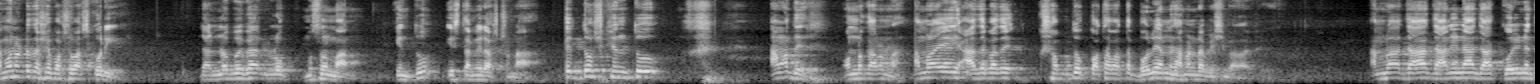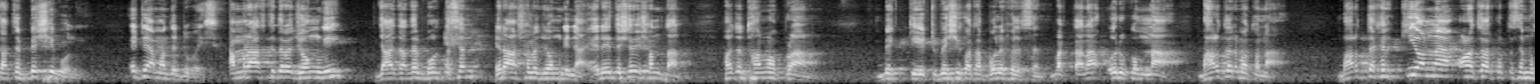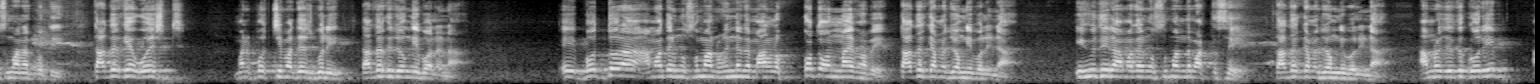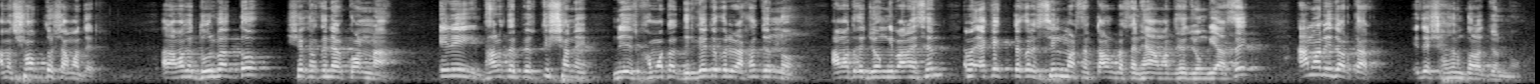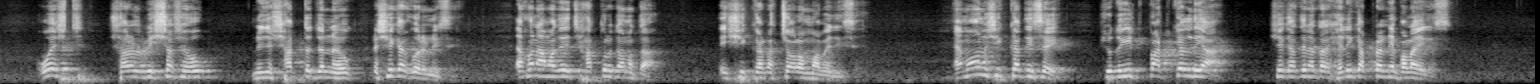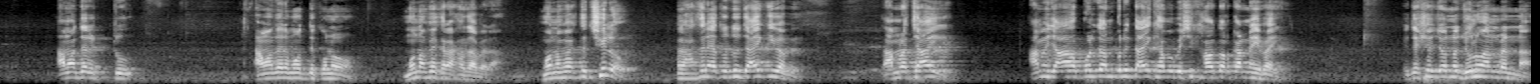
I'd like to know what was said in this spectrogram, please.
এমন একটা দেশে বসবাস করি, যার নব্বই ভাগ লোক মুসলমান, কিন্তু ইসলামী রাষ্ট্র না। এর দোষ কিন্তু আমাদের, অন্য কারও না। আমরা এই আজে বাজে শব্দ কথাবার্তা বলে, আমরা ঝামেলাটা বেশি বাড়াই ফেলি। আমরা যা জানি না, যা করি না, তাতে বেশি বলি। এটাই আমাদের ডুবাইছে। আমরা আজকে তারা জঙ্গি, যা যাদের বলতেছেন, এরা আসলে জঙ্গি না, এরা এই দেশেরই সন্তান। হয়তো ধর্মপ্রাণ ব্যক্তি, একটু বেশি কথা বলে ফেলছেন, বাট তারা ওইরকম না, ভারতের মতো না। ভারত দেখেন কি অন্যায়, অনাচার করতেছে মুসলমানের প্রতি। তাদেরকে ওয়েস্ট মানে পশ্চিমা দেশগুলি, তাদেরকে জঙ্গি বলে না। এই বৌদ্ধরা আমাদের মুসলমান রোহিঙ্গাদের মারল, কত অন্যায়ভাবে তাদেরকে আমরা জঙ্গি বলি না। ইহুদিরা আমাদের মুসলমানদের মারতেছে, তাদেরকে আমরা জঙ্গি বলি না। আমরা যেহেতু গরিব, আমার সব দোষ আমাদের। আর আমাদের দুর্ভাগ্য, শেখ হাসিনার কন্যা, ইনি ভারতের প্রেসক্রিপশানে নিজের ক্ষমতা দীর্ঘায়িত করে রাখার জন্য আমাদেরকে জঙ্গি বানাইছেন এবং এক একটা করে সিল মারছেন, কাউন্ট আছেন হ্যাঁ আমাদের জঙ্গি আছে আমারই দরকার এদের শাসন করার জন্য। ওয়েস্ট সরল বিশ্বাসে হোক, নিজের স্বার্থের জন্য হোক, এটা স্বীকার করে নিছে। এখন আমাদের ছাত্র জনতা এই শিক্ষাটা চরমভাবে দিছে। এমন শিক্ষা দিছে, শুধু ইট পাটকেল দেয়া শেখ হাসিনা তার হেলিকপ্টার নিয়ে পালাই গেছে। আমাদের একটু, আমাদের মধ্যে কোনো মনোভেক রাখা যাবে না। মনোভেক তো ছিল, হাসিনা এত দূর যায় কীভাবে? আমরা চাই আমি যা উপার্জন করি তাই খাব, বেশি খাওয়া দরকার নেই ভাই। দেশের জন্য জুলুম আনবেন না।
